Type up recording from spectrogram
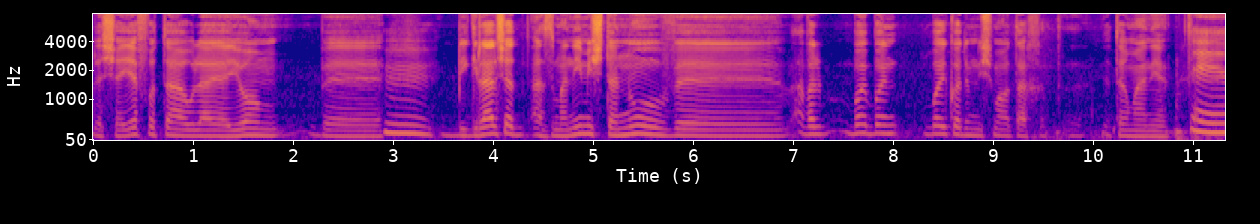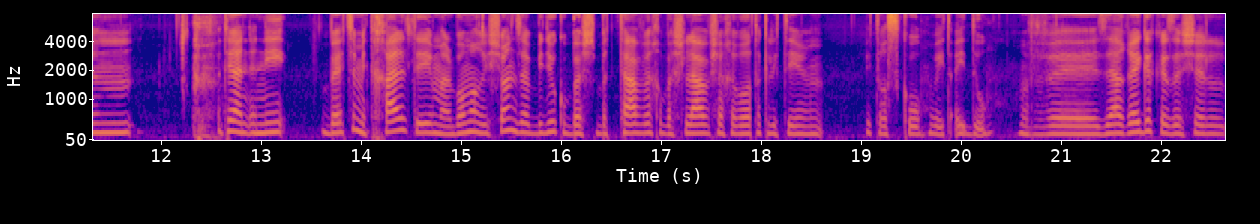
לשייף אותה אולי היום ב... mm. בגלל שהזמנים השתנו, ו... אבל בואי, בואי, בואי קודם נשמע אותך, יותר מעניין. אמ, תראה, אני בעצם התחלתי עם האלבום הראשון, זה בדיוק בתווך, בשלב שהחברות תקליטים התרסקו והתאיידו. וזה הרגע כזה של,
